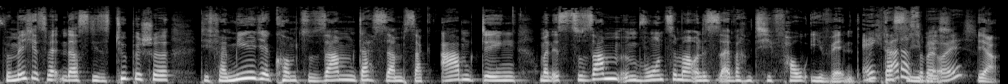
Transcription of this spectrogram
für mich ist Wetten das dieses typische, die Familie kommt zusammen, das Samstagabendding, man ist zusammen im Wohnzimmer und es ist einfach ein TV-Event. Echt? War das so bei ich. euch? Ja.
